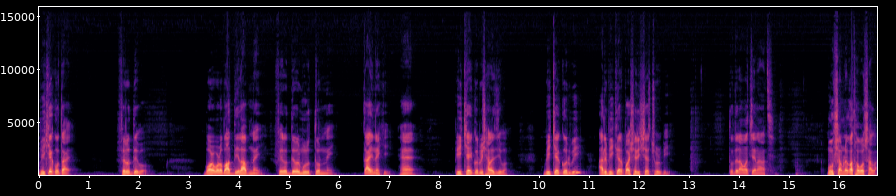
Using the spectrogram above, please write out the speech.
ভিক্ষা কোথায়? ফেরত দেব। বড় বড় বাদ দিয়ে লাভ নাই। ফেরত দেওয়ার মুহূর্ত নেই। তাই নাকি? হ্যাঁ ভিক্ষাই করবি সারা জীবন। ভিক্ষা করবি? আর ভিকার পয়সা রিক্সা ছড়বি। তোদের আমার চেনা আছে। মুখ সামলে কথা বল শালা,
